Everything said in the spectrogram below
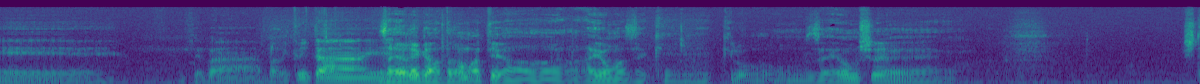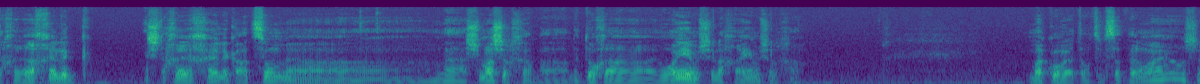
אה, ובריטריט ה... זה היה רגע דרמטי היום הזה, כי כאילו, זה יום ש... השתחרר חלק, השתחרר חלק עצום מה... מהאשמה שלך בתוך האירועים של החיים שלך. מה קורה? אתה רוצה לספר מה היה או ש...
